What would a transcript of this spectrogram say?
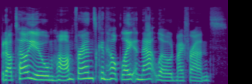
But I'll tell you, mom friends can help lighten that load, my friends.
